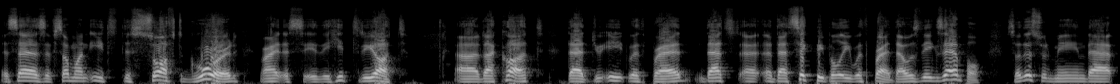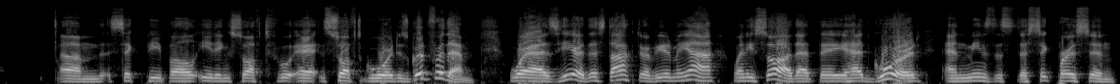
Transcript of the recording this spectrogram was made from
it says if someone eats the soft gourd, right, it's the hitriot, uh, rakot that you eat with bread. That's uh, that sick people eat with bread. That was the example. So this would mean that um, sick people eating soft food, uh, soft gourd is good for them. Whereas here, this doctor of Yirmiyah, when he saw that they had gourd and means this, the sick person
